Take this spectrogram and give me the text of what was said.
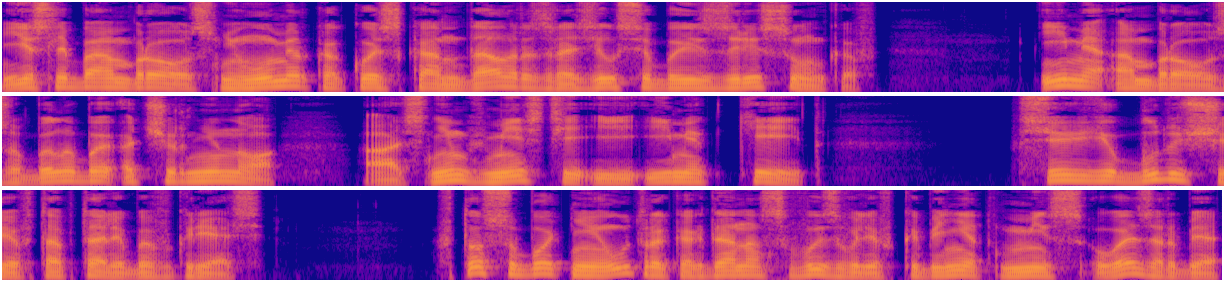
Если бы Амброуз не умер, какой скандал разразился бы из-за рисунков. Имя Амброуза было бы очернено, а с ним вместе и имя Кейт. Все ее будущее втоптали бы в грязь. В то субботнее утро, когда нас вызвали в кабинет мисс Уэзерби,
